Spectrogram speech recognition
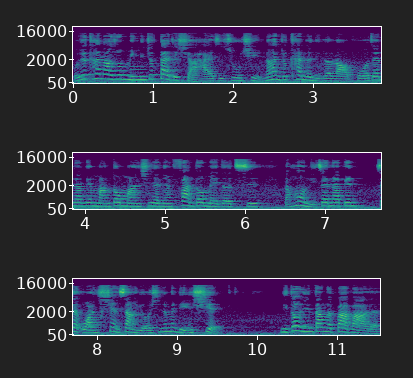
我就看到说明明就带着小孩子出去，然后你就看着你的老婆在那边忙东忙西的，连饭都没得吃，然后你在那边在玩线上游戏，那边连线。你都已经当了爸爸了，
